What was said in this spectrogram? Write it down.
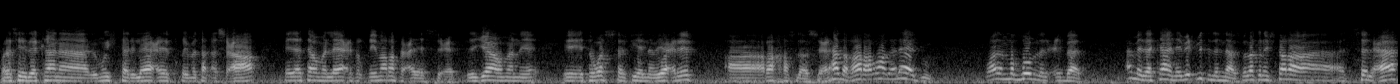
سيما إذا كان المشتري لا يعرف قيمة الأسعار فاذا اتاه من لا يعرف القيمة رفع عليه السعر. إذا جاء من يتوسل فيه إنه يعرف آه، رخص له السعر. هذا غرر وهذا لا يجوز. وهذا مظلوم للعباد أما إذا كان يبيع مثل الناس ولكن اشترى السلعة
